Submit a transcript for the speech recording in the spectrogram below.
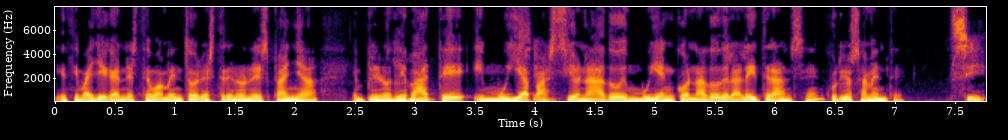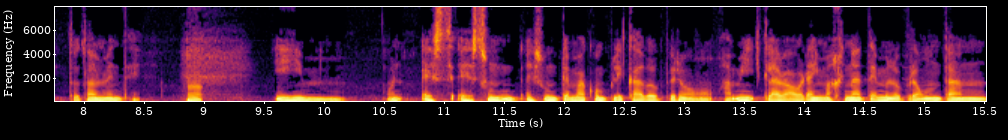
y encima llega en este momento el estreno en España en pleno debate y muy apasionado y muy enconado de la ley trans, ¿eh? curiosamente. Sí, totalmente. Ah. Y bueno, es, es, un, es un tema complicado, pero a mí, claro, ahora imagínate, me lo preguntan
